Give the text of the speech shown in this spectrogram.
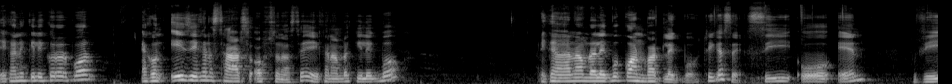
এখানে ক্লিক করার পর, এখন এই যে এখানে সার্চ অপশন আছে, এখানে আমরা কী লিখব? এখানে আমরা লিখব কনভার্ট লিখব, ঠিক আছে? সি ও এন ভি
